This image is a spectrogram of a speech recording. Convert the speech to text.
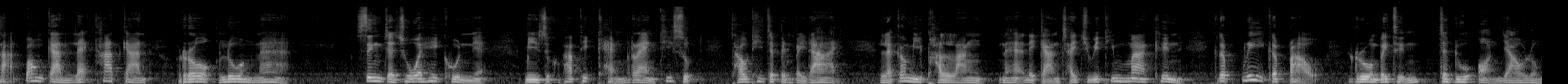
ศาสตร์ป้องกัน และคาดการโรคล่วงหน้า ซึ่งจะช่วยให้คุณเนี่ยมีสุขภาพที่แข็งแรงที่สุดเท่าที่จะเป็นไปได้ และก็มีพลังนะฮะในการใช้ชีวิตที่มากขึ้น กระปรี้กระเป๋ารวมไปถึงจะดูอ่อนเยาว์ลง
